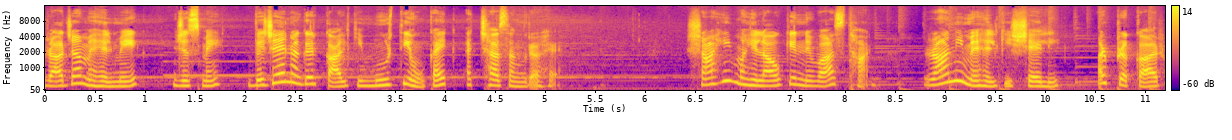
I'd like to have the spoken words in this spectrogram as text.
राजा महल में एक, जिसमें विजयनगर काल की मूर्तियों का एक अच्छा संग्रह है। शाही महिलाओं के निवास स्थान, रानी महल की शैली और प्रकार,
